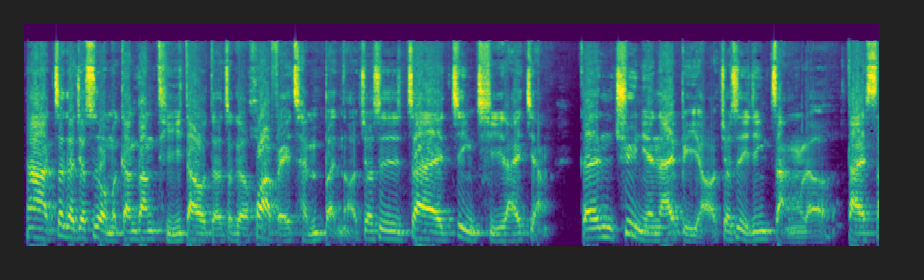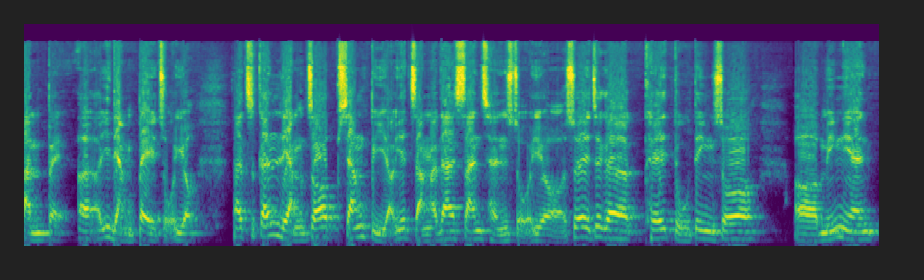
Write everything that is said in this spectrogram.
那这个就是我们刚刚提到的这个化肥成本哦，就是在近期来讲，跟去年来比哦，就是已经涨了大概三倍，呃一两倍左右。那这跟两周相比哦，也涨了大概三成左右。所以这个可以笃定说，呃，明年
